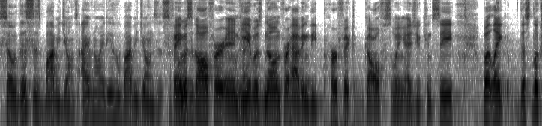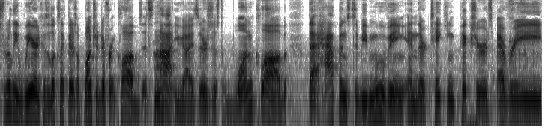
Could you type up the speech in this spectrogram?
So this is Bobby Jones. I have no idea who Bobby Jones is. famous golfer, and he was known for having the perfect golf swing, as you can see. But like this looks really weird because it looks like there's a bunch of different clubs. It's uh-huh. not, you guys. There's just one club that happens to be moving, and they're taking pictures every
